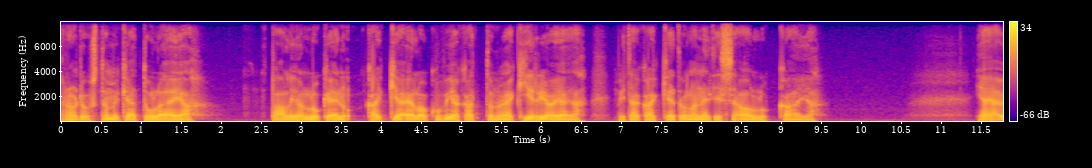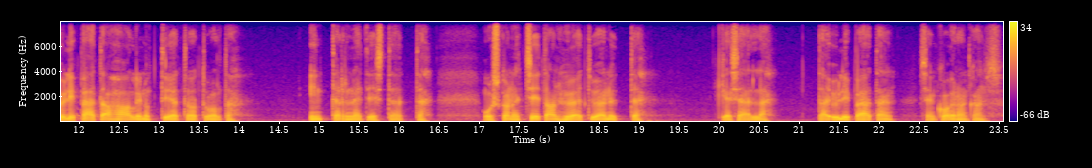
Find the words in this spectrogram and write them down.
rodusta, mikä tulee ja paljon lukenut kaikkia elokuvia, kattonut ja kirjoja ja mitä kaikkea tuolla netissä ollutkaan ja, ja, ja ylipäätään hallinnut tietoa tuolta internetistä, että uskon, että siitä on hyötyä nyt kesällä tai ylipäätään sen koiran kanssa.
